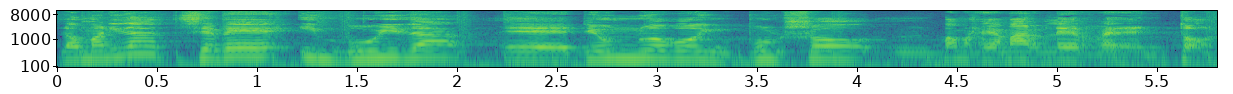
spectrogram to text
la humanidad se ve imbuida eh, de un nuevo impulso, vamos a llamarle redentor,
